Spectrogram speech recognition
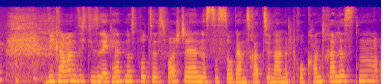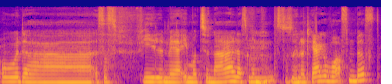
Wie kann man sich diesen Erkenntnisprozess vorstellen? Ist das so ganz rational mit Pro-Kontra-Listen oder ist es viel mehr emotional, dass man, dass du so hin und her geworfen bist?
